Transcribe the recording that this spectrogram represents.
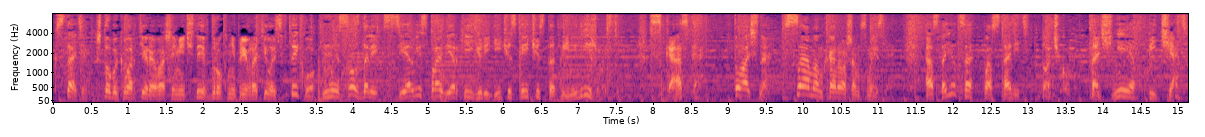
Кстати, чтобы квартира вашей мечты вдруг не превратилась в тыкву, мы создали сервис проверки юридической чистоты недвижимости. Сказка Точно, в самом хорошем смысле. Остается поставить точку. Точнее, печать.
